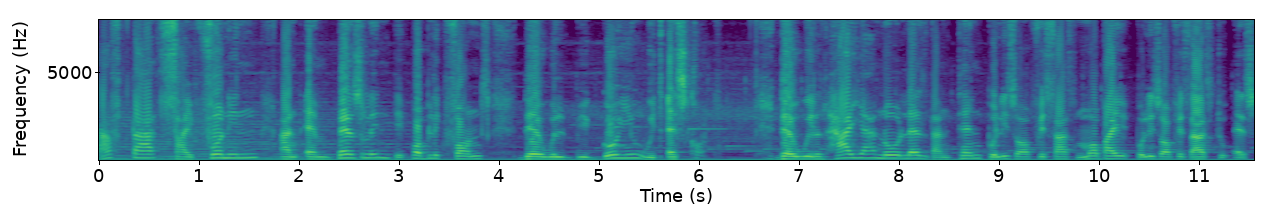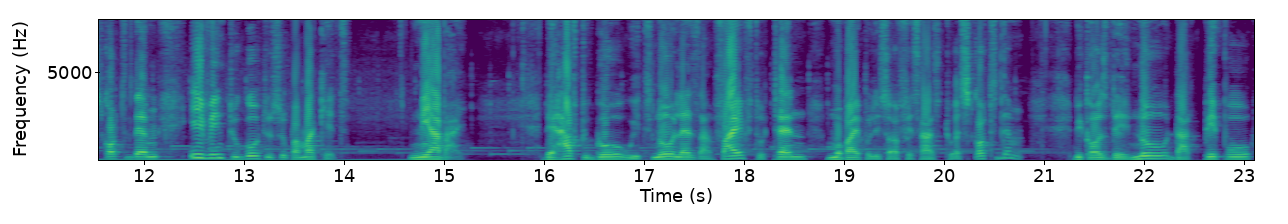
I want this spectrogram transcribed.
after siphoning and embezzling the public funds, they will be going with escort. They will hire no less than 10 police officers, mobile police officers to escort them, even to go to supermarket nearby. They have to go with no less than 5 to 10 mobile police officers to escort them because they know that people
